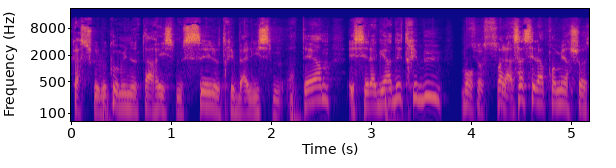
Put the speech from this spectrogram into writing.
parce que le communautarisme, c'est le tribalisme à terme et c'est la guerre des tribus. Bon, voilà, ça c'est la première chose.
